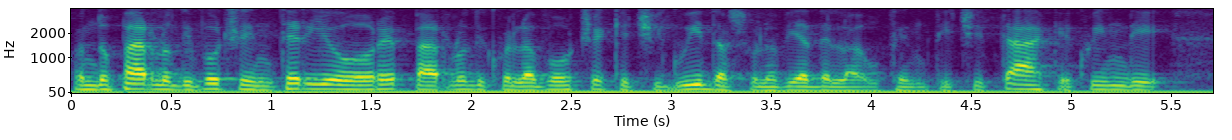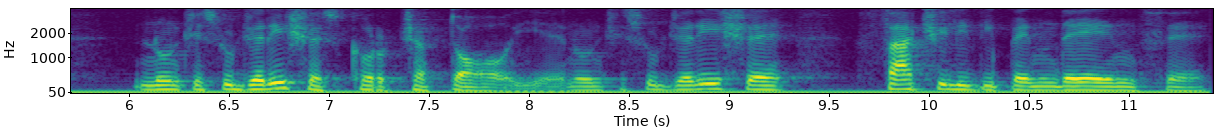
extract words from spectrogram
Quando parlo di voce interiore parlo di quella voce che ci guida sulla via dell'autenticità, che quindi non ci suggerisce scorciatoie, non ci suggerisce facili dipendenze,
